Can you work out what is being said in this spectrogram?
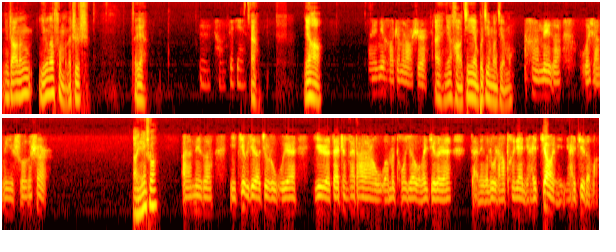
你只要能赢得父母的支持。再见。嗯，好，再见。您好，哎，你好，张明老师。哎，您好，今夜不寂寞节目啊，那个，我想跟你说个事儿。啊，您说啊，那个，你记不记得，就是五月一日在郑开大道上，我们同学，我们几个人在那个路上碰见你，还叫你，你还记得吗？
